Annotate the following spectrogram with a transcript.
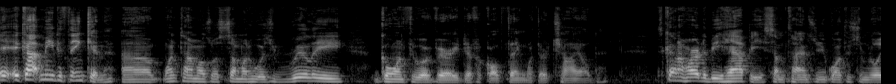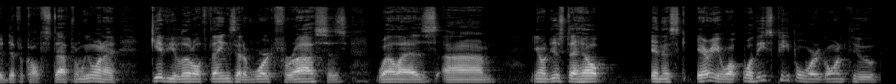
it, got me to thinking. Uh, one time I was with someone who was really going through a very difficult thing with their child. It's kind of hard to be happy sometimes when you're going through some really difficult stuff, and we want to give you little things that have worked for us as well as um, you know just to help in this area. Well, well, these people were going through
